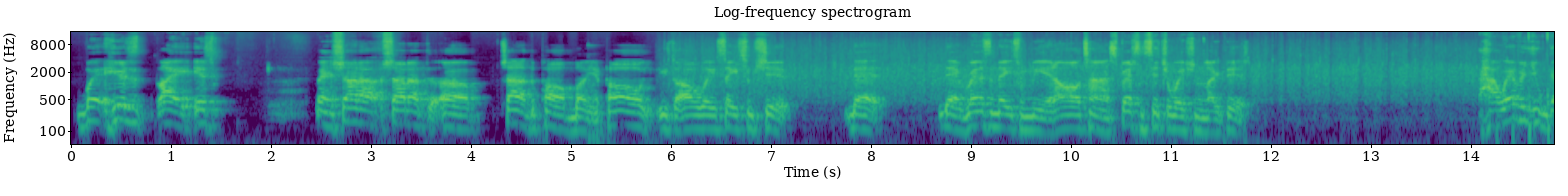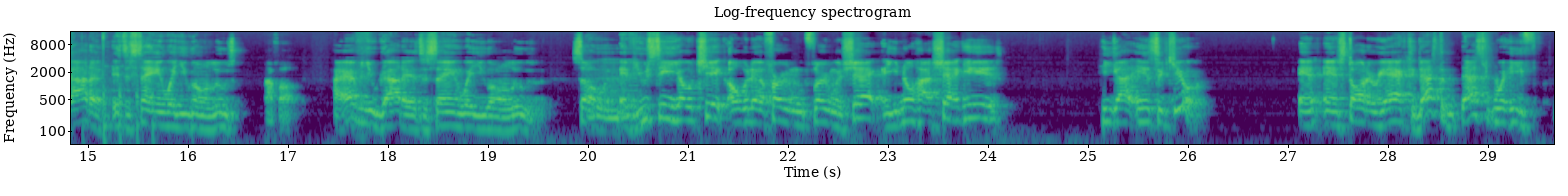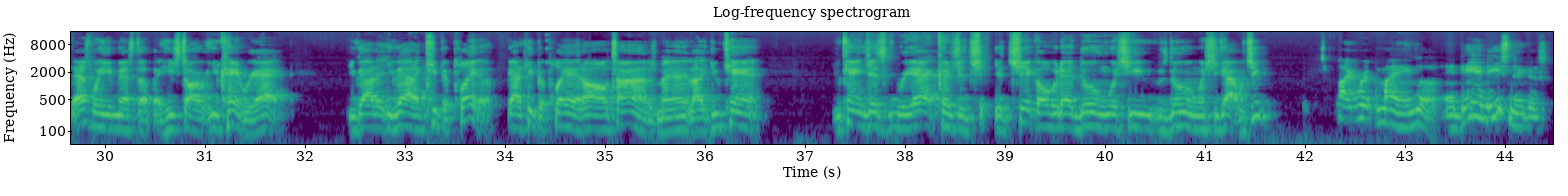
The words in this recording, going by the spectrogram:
But here's like, it's man, shout out, shout out to, uh, shout out to Paul Bunyan. Paul used to always say some shit that that resonates with me at all times, especially situations like this. However you gotta, it's the same way you gonna lose it. My fault. However you got it, it's the same way you're gonna lose it. So mm-hmm. if you see your chick over there flirting, flirting with Shaq, and you know how Shaq is, he got insecure and, and started reacting. That's the that's where he that's where he messed up. At he started. You can't react. You gotta you gotta keep it player. You gotta keep it player at all times, man. Like you can't you can't just react because your ch- your chick over there doing what she was doing when she got with you. Like Rick, man, look, and then these niggas,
